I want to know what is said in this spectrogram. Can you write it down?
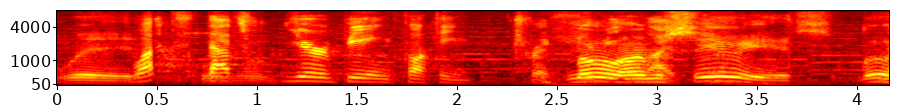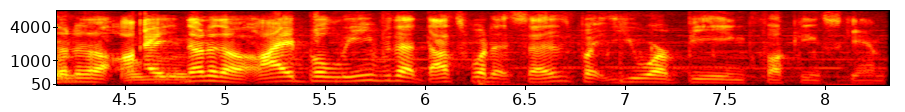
wait. What? hold That's on. you're being fucking tricked. You're No, I'm lied serious. Look, No, no, no. I'm I gonna- no, no, no. I believe that that's what it says, but you are being fucking scammed.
